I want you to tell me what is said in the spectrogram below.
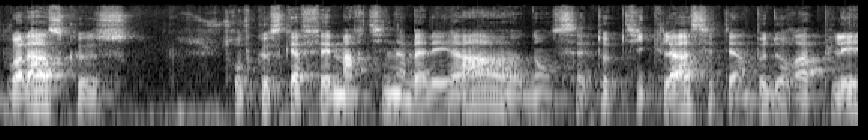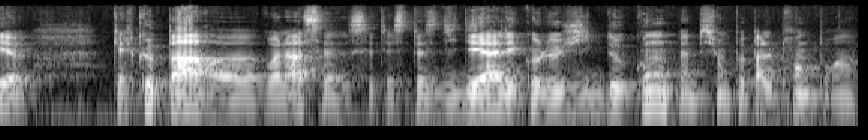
voilà ce que je trouve que ce qu'a fait Martine Abalea dans cette optique-là, c'était un peu de rappeler quelque part, euh, voilà, cette espèce d'idéal écologique de Comte, même si on ne peut pas le prendre pour un,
